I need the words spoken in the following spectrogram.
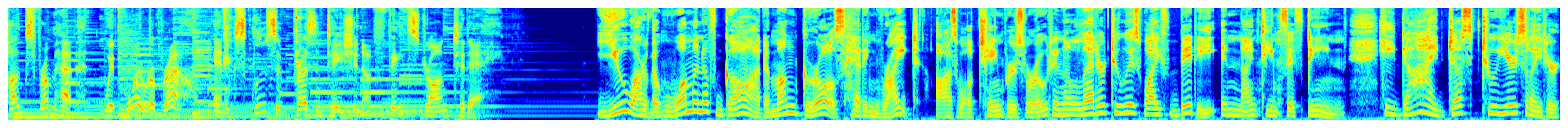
Hugs from Heaven with Moira Brown, an exclusive presentation of Faith Strong Today. You are the woman of God among girls heading right, Oswald Chambers wrote in a letter to his wife Biddy in 1915. He died just two years later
